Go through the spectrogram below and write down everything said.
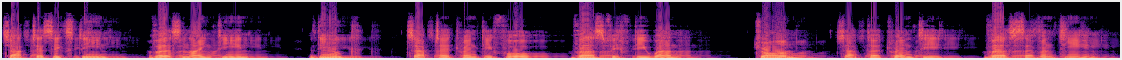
chapter 16, verse 19, Luke chapter 24, verse 51, John chapter 20, verse 17.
